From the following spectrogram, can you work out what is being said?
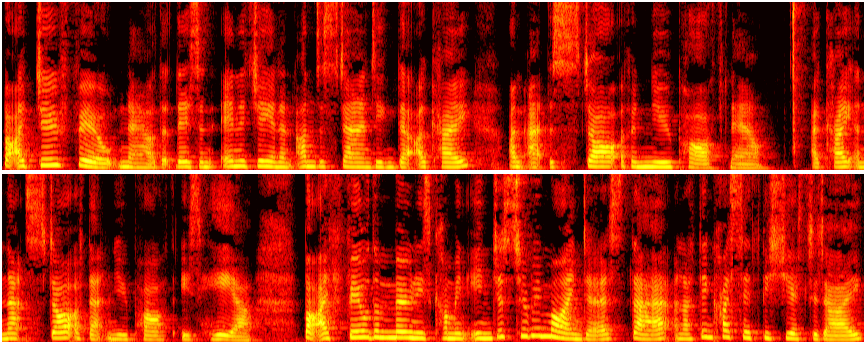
But I do feel now that there's an energy and an understanding that, okay, I'm at the start of a new path now. Okay, and that start of that new path is here. But I feel the moon is coming in just to remind us that, and I think I said this yesterday,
